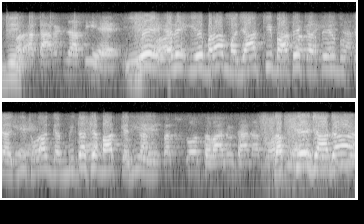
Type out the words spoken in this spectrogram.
जी। और अकारण जाती है ये अरे ये बड़ा मज़ाक की बातें करते हैं गुप्ता जी थोड़ा गंभीरता से बात करिए। विपक्ष को सवाल उठाना सबसे ज्यादा-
